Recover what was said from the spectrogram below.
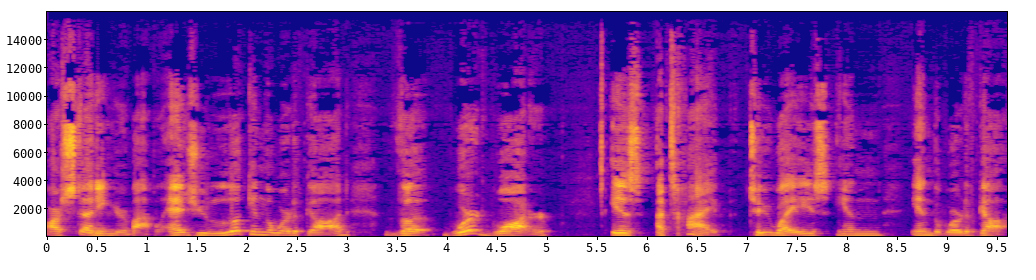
are studying your Bible. As you look in the Word of God, the word water is a type two ways in, in the Word of God.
